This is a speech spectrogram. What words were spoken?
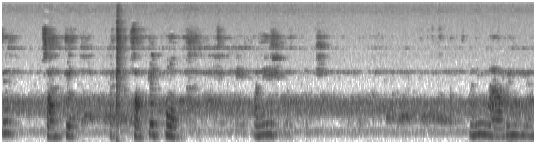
จุดสองจุดสองจุดหกอันนี้ อั นนี้หาเป็นเดือน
